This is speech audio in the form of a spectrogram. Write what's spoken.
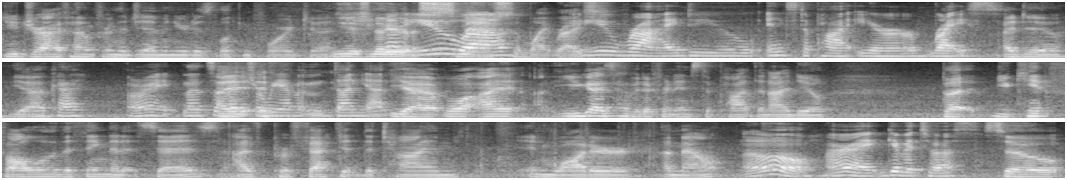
you drive home from the gym and you're just looking forward to it. you just know Now, you're do gonna you, smash uh, some white rice. You rye? Do you Instapot your rice? I do, yeah. Okay. All right. That's a venture if- we haven't done yet. Yeah, well, I you guys have a different Instapot than I do, but you can't follow the thing that it says. I've perfected the time in water amount, Oh, all right. Give it to us. so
